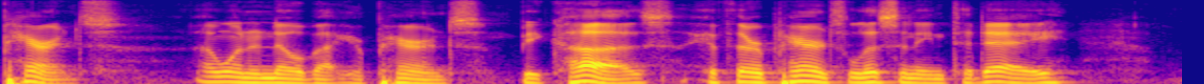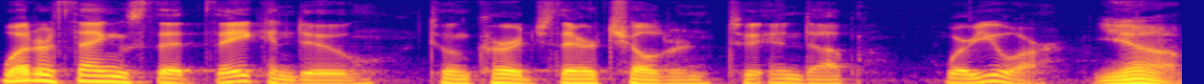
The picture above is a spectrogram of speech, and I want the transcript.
parents. I want to know about your parents because if there are parents listening today, what are things that they can do to encourage their children to end up where you are? Yeah.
